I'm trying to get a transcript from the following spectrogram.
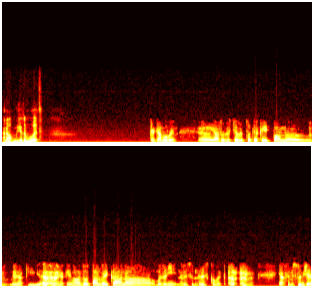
Ano, můžete mluvit. Tak já mluvím. Eh, Já jsem se chtěl zeptat, jaký pan, eh, jaký, jaký má názor pan VK na omezení nezis- neziskovek. Já si myslím, že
